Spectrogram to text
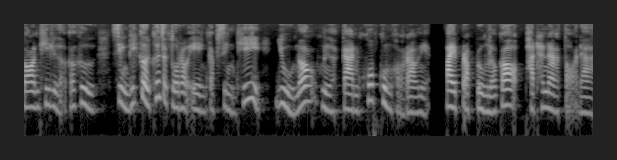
ก้อนที่เหลือก็คือ สิ่งที่เกิดขึ้นจากตัวเราเองกับสิ่งที่อยู่นอกเหนือการควบคุมของเราเนี่ย ไปปรับปรุงแล้วก็พัฒนาต่อได้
